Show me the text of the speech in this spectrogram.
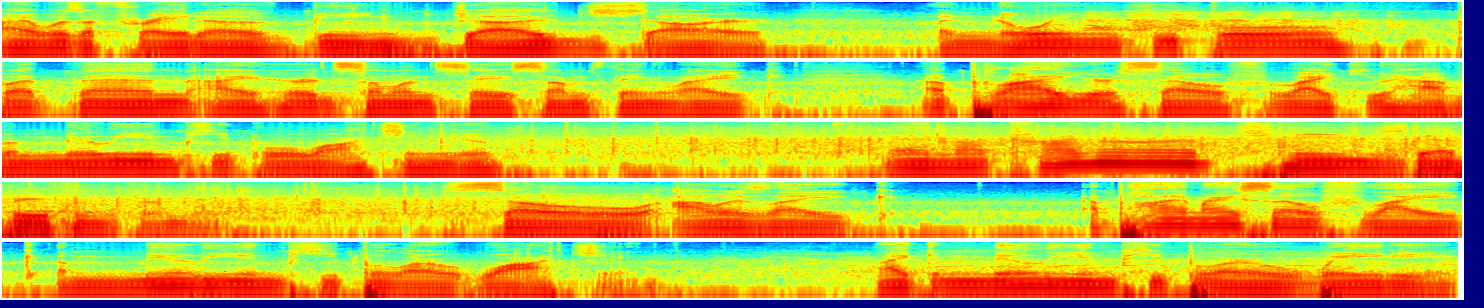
I was afraid of being judged or annoying people, but then I heard someone say something like, apply yourself like you have a million people watching you and that kind of changed everything for me. So I was like, apply myself like a million people are watching, like a million people are waiting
